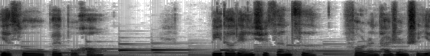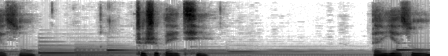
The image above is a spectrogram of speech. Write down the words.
耶稣被捕后，彼得连续三次否认他认识耶稣，这是背弃。但耶稣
